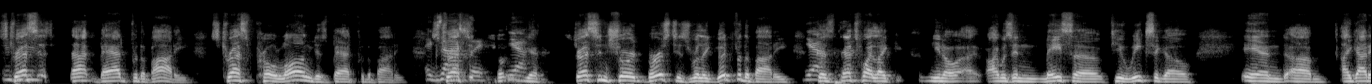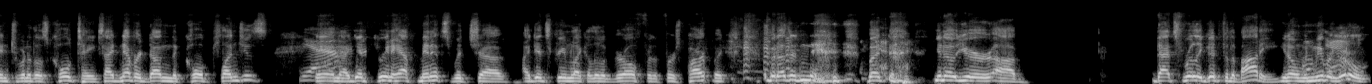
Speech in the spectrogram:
stress mm-hmm. is not bad for the body stress prolonged is bad for the body exactly stress, yeah. yeah stress in short burst is really good for the body because yeah. that's why like you know I, I, was in mesa a few weeks ago and um, i got into one of those cold tanks i'd never done the cold plunges yeah. and i did three and a half minutes which uh, i did scream like a little girl for the first part but but other than that but you know you're uh, that's really good for the body you know when oh, we were yeah. little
